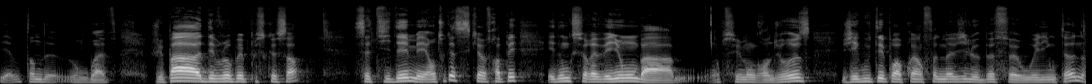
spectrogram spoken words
Il y a autant de... Donc bref, je ne vais pas développer plus que ça cette idée, mais en tout cas, c'est ce qui m'a frappé. Et donc, ce réveillon, bah, absolument grandiose. J'ai goûté pour la première fois de ma vie le bœuf Wellington,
